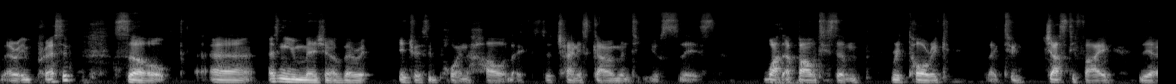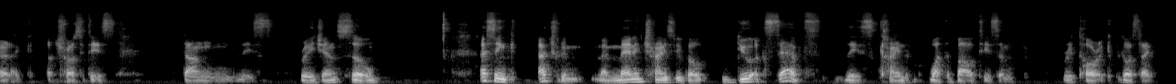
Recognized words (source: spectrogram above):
Very impressive. So uh, I think you mentioned a very interesting point how like the Chinese government uses this what aboutism rhetoric like to justify their like atrocities down in this region. So I think actually many Chinese people do accept this kind of whataboutism rhetoric because like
